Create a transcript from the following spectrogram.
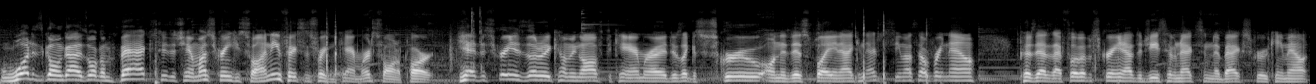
What is going guys? Welcome back to the channel. My screen keeps falling. I need to fix this freaking camera. It's falling apart. Yeah, the screen is literally coming off the camera. There's like a screw on the display and I can actually see myself right now because as I flip up the screen, I have the G7X and the back screw came out.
